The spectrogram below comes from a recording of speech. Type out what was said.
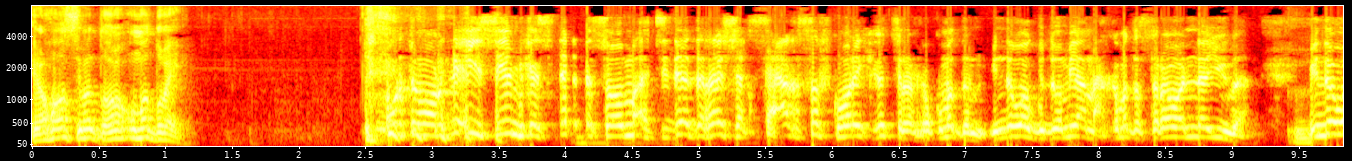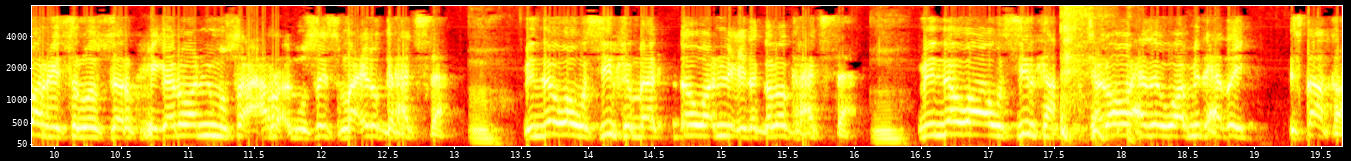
ina hoos iman doono uma dubay horta sideeda sooma sideeda reer sheekh isxaaq safka hore kaga jiraan xukuumaddan. Midna waa gudoomiyaha maxkamadda sare waa nin ayuuba. Midna waa ra'iisul wasaare ku-xigeen waa nin muse ismaaciil oo garxajista. Midna waa wasiirka maaliyadda waa nin ciidagalo garxajista. Midna waa wasiirka jeclo waa mid xeday istaaqa.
